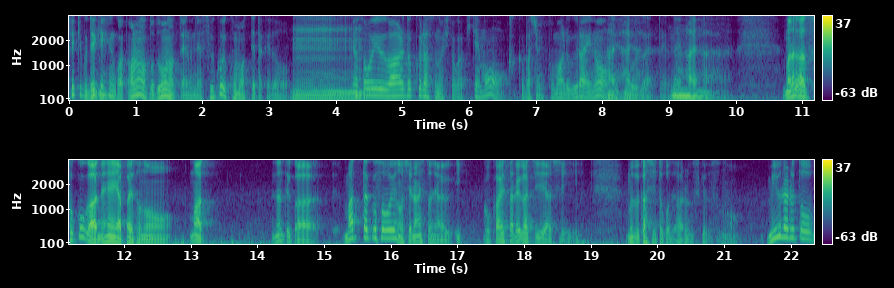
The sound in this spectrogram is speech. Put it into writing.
結局できへんかった、あの後どうなったんやろね。すごい困ってたけど、うーん。いやそういうワールドクラスの人が来ても書く場所に困るぐらいのムードやったよね。はいはいはい。まあだからそこがねやっぱりそのまあなんていうか全くそういうのを知らん人にはい誤解されがちやし難しいところではあるんですけどそのミューラルと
